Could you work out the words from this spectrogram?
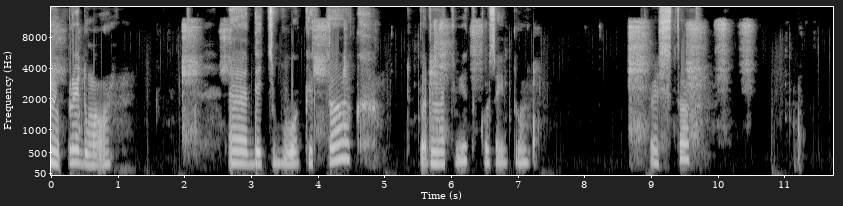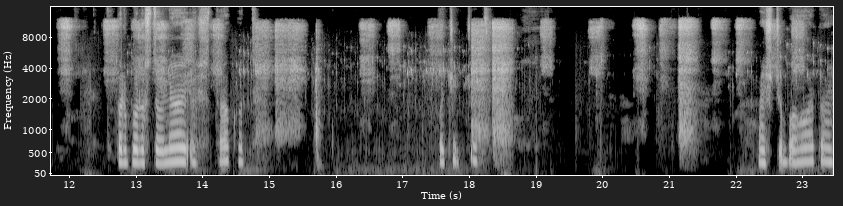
М, Придумала. Е, де ці блоки так. Тепер на квітку зайду. Ось так. Тепер порозставляю ось так от. По чуть-чуть. Ось ще багато.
